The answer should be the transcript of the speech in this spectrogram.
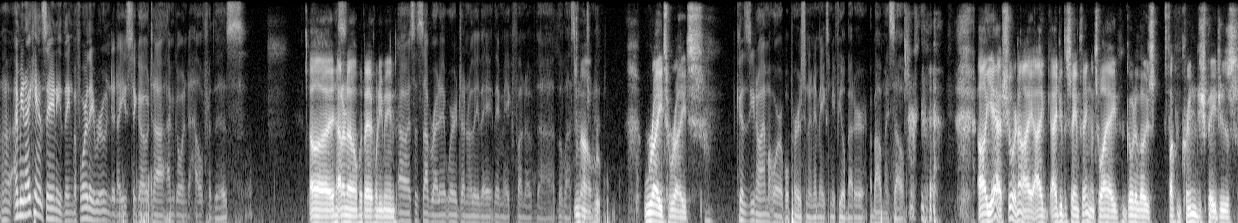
Uh, I mean, I can't say anything. Before they ruined it, I used to go to "I'm going to hell for this." uh, I don't know what that. What do you mean? Oh, it's a subreddit where generally they, they make fun of the the less No. Right, right. Because you know I'm a horrible person, and it makes me feel better about myself. Uh, yeah, sure. No, I, I I do the same thing. That's why I go to those fucking cringe pages.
